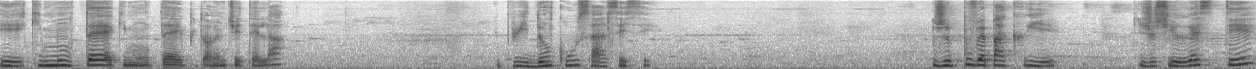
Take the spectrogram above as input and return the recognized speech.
et qui montait, qui montait. Et puis toi-même, tu étais là. Et puis d'un coup, ça a cessé. Je ne pouvais pas crier. Je suis restée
